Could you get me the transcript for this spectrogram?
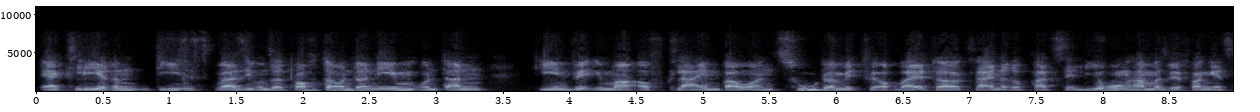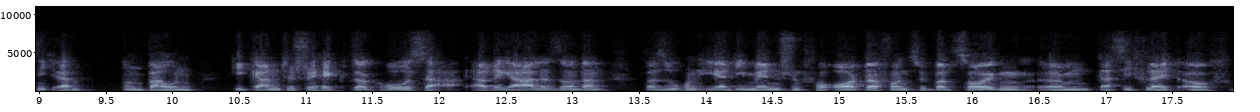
erklären. Die ist quasi unser Tochterunternehmen und dann gehen wir immer auf Kleinbauern zu, damit wir auch weiter kleinere Parzellierungen haben. Also wir fangen jetzt nicht an und bauen gigantische Hektar große Areale, sondern versuchen eher die Menschen vor Ort davon zu überzeugen, ähm, dass sie vielleicht auf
